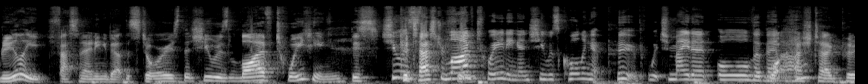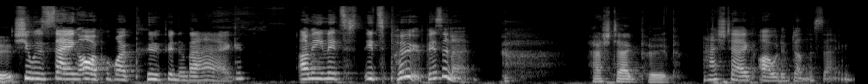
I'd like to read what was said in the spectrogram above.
really fascinating about the story is that she was live tweeting this She was catastrophe. live tweeting and she was calling it poop, which made it all the better. what hashtag poop? She was saying, "Oh, I put my poop in the bag." I mean, it's it's poop, isn't it? Hashtag poop. Hashtag I would have done the same.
